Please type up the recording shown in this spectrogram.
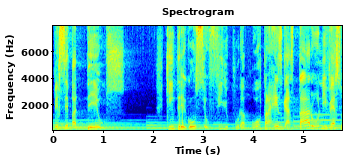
Perceba Deus, que entregou o seu filho por amor para resgatar o universo.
